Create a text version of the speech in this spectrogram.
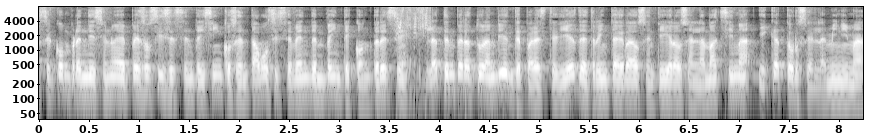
se compra en 19 pesos y 65 centavos y se vende en 20 con 13. La temperatura ambiente para este día es de 30 grados centígrados en la máxima y 14 en la mínima.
